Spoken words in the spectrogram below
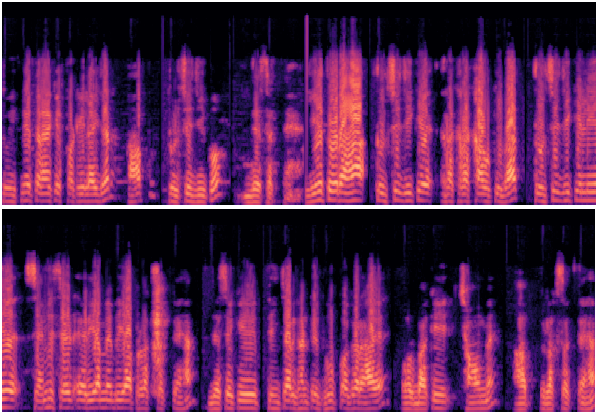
तो इतने तरह के फर्टिलाइज़र आप तुलसी जी को दे सकते हैं। ये तो रहा तुलसी जी के रख रखाव की बात। तुलसी जी के लिए सेमी सेड एरिया में भी आप रख सकते हैं। जैसे कि तीन चार घंटे धूप अगर आए और बाकी छाव में आप रख सकते हैं।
